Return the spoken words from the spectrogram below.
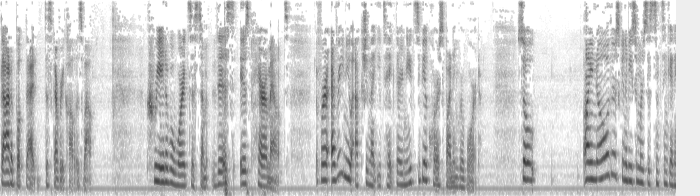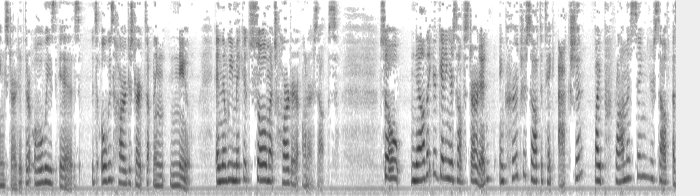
got to book that discovery call as well. Create a reward system. This is paramount. For every new action that you take, there needs to be a corresponding reward. So I know there's going to be some resistance in getting started. There always is. It's always hard to start something new. And then we make it so much harder on ourselves. So now that you're getting yourself started, encourage yourself to take action by promising yourself a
